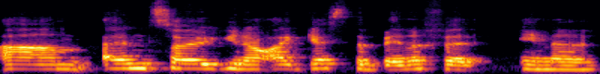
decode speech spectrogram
Um, and so, you know, I guess the benefit in a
